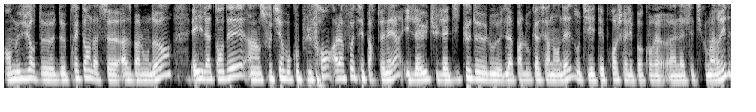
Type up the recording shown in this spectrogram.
en mesure de, de prétendre à ce, à Ballon d'Or et il attendait un soutien beaucoup plus franc à la fois de ses partenaires. Il l'a eu, tu l'as dit, que de, la part de Lucas Hernandez, dont il était proche à l'époque à l'Atlético Madrid,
